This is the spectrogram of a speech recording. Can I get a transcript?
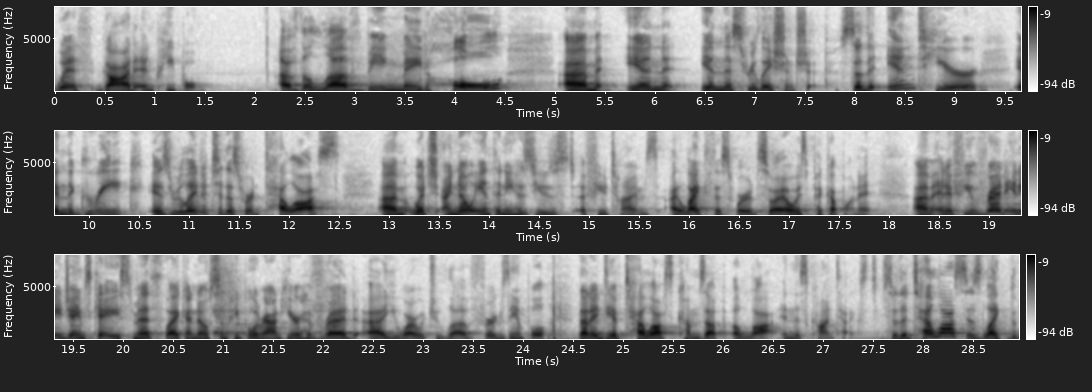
with God and people, of the love being made whole um, in, in this relationship. So the end here in the Greek is related to this word telos, um, which I know Anthony has used a few times. I like this word, so I always pick up on it. Um, and if you've read any James K. A. Smith, like I know some people around here have read uh, You Are What You Love, for example, that idea of telos comes up a lot in this context. So the telos is like the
